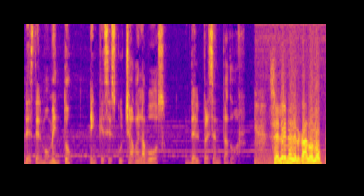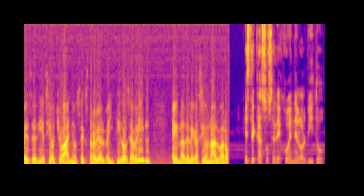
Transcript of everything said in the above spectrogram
desde el momento en que se escuchaba la voz del presentador. Selene Delgado López, de 18 años, se extravió el 22 de abril en la delegación Álvaro. Este caso se dejó en el olvido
